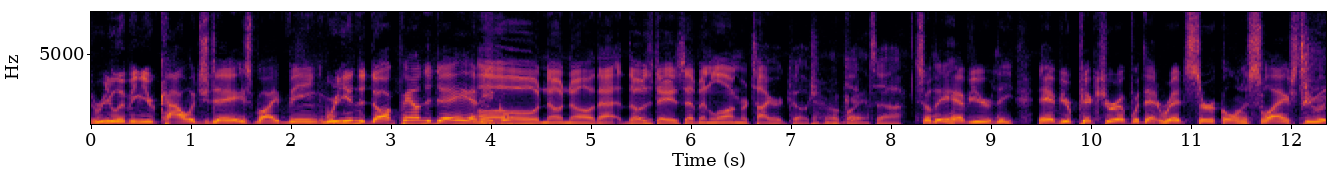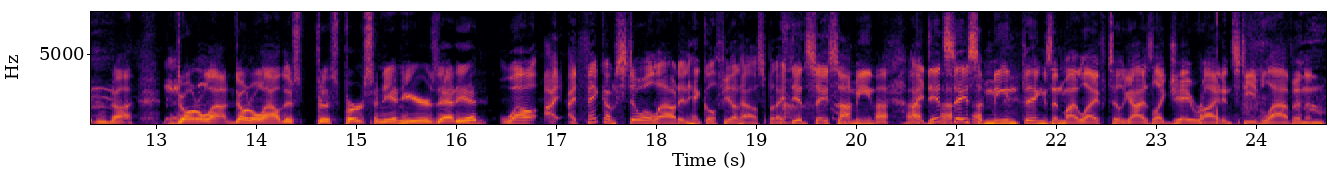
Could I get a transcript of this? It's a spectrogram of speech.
reliving your college days by being. Were you in the dog pound today at Hinkle? Oh no, no, that those days have been long retired, Coach. Okay. But uh, So they have your they, they have your picture up with that red circle and a slash through it, and not, don't allow don't allow this this person in here. Is that it? well, I, I think I'm still allowed in Hinkle Fieldhouse, but I did say some mean I did say some mean things in my life to guys like Jay Wright and Steve Lavin and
